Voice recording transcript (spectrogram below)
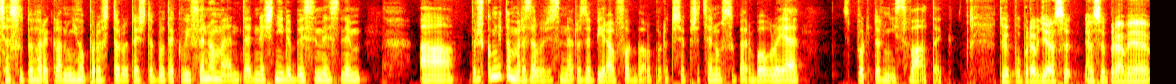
času toho reklamního prostoru, takže to byl takový fenomén té dnešní doby, si myslím. A trošku mě to mrzelo, že se nerozebíral fotbal, protože přece jenom Super Bowl je sportovní svátek. To je popravdě, já se, já se právě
